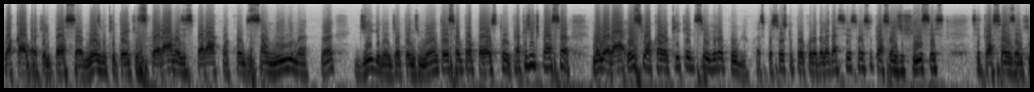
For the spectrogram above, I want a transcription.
local para que ele possa, mesmo que tenha que esperar, mas esperar com a condição mínima né, digna de atendimento. Esse é o propósito para que a gente possa melhorar esse local aqui que é de servir ao público. As pessoas que procuram a delegacia são em situações difíceis, situações em que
